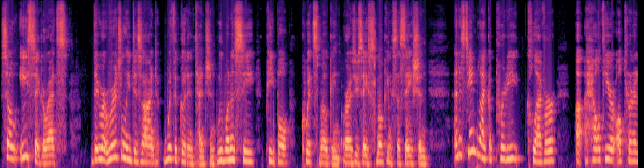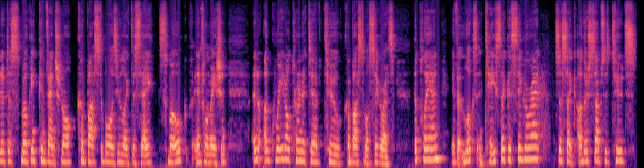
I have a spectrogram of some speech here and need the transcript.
So, e cigarettes, they were originally designed with a good intention. We want to see people quit smoking, or as you say, smoking cessation. And it seemed like a pretty clever, uh, healthier alternative to smoking conventional, combustible, as you like to say, smoke, inflammation, and a great alternative to combustible cigarettes. The plan, if it looks and tastes like a cigarette, just like other substitutes,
